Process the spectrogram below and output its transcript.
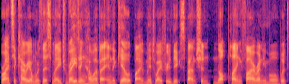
Right to carry on with this mage raiding, however, in the guild by midway through the expansion, not playing fire anymore would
